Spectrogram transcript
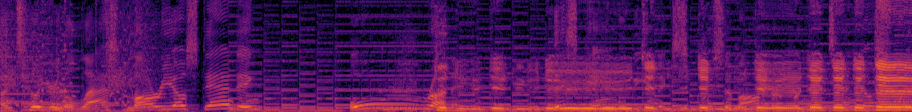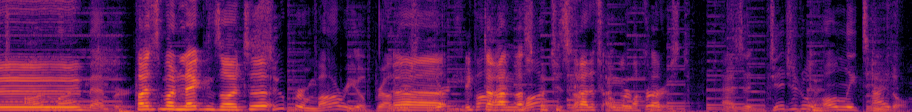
until you're the last Mario standing or Falls man lecken sollte. Äh, 35 liegt daran, dass man jetzt gerade October angemacht hat. 1st as a digital-only title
